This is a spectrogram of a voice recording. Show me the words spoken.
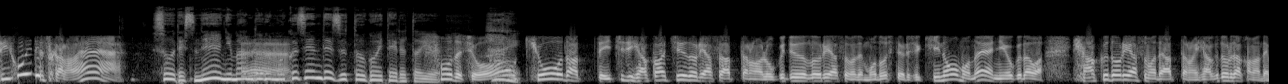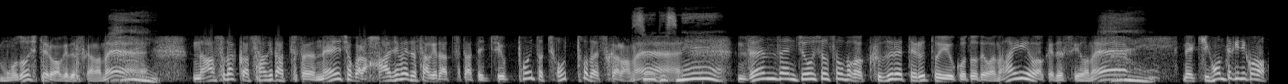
強いですからね。そうですね。2万ドル目前でずっと動いているという。えー、そうでしょ、はい、今日だって一時180ドル安あったのが60ドル安まで戻してるし、昨日もね、ニューヨークダウは100ドル安まであったのが100ドル高まで戻してるわけですからね。はい、ナスダックは下げたって言ったら、年初から初めて下げたって言ったって10ポイントちょっとですからね。そうですね。全然上昇相場が崩れてるということではないわけですよね。はい、で、基本的にこの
